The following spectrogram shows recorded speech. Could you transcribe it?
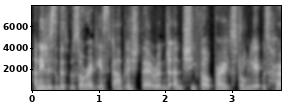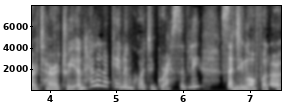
and Elizabeth was already established there, and, and she felt very strongly it was her territory. And Helena came in quite aggressively, setting mm-hmm. off on a,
